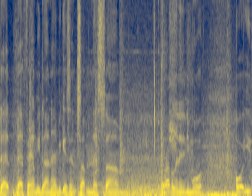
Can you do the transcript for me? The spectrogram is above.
that that family dynamic isn't something that's um, prevalent anymore or you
